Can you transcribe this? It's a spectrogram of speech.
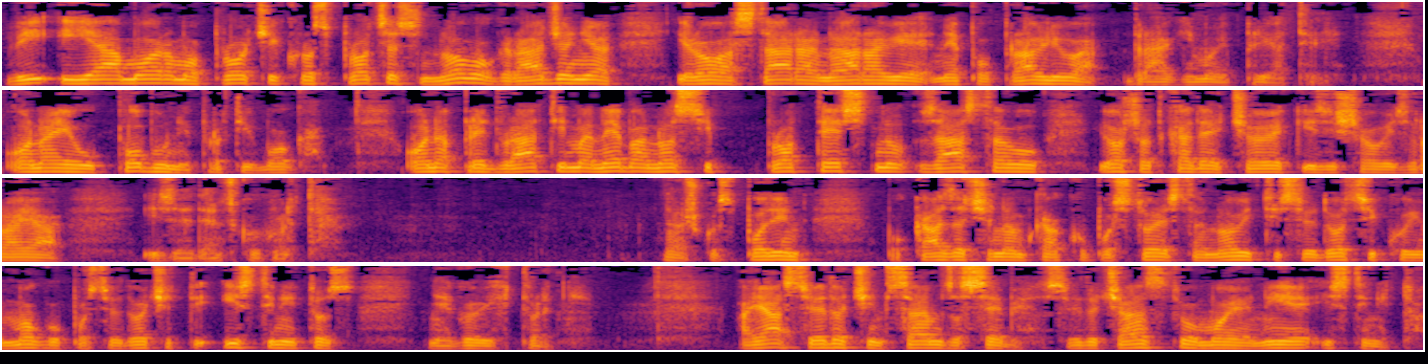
Vi i ja moramo proći kroz proces novog rađanja, jer ova stara narav je nepopravljiva, dragi moji prijatelji. Ona je u pobuni protiv Boga. Ona pred vratima neba nosi protestnu zastavu još od kada je čovjek izišao iz raja iz Edenskog vrta. Naš gospodin pokazat će nam kako postoje stanoviti svjedoci koji mogu posvjedočiti istinitost njegovih tvrdnji. A ja svjedočim sam za sebe, svjedočanstvo moje nije istinito.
